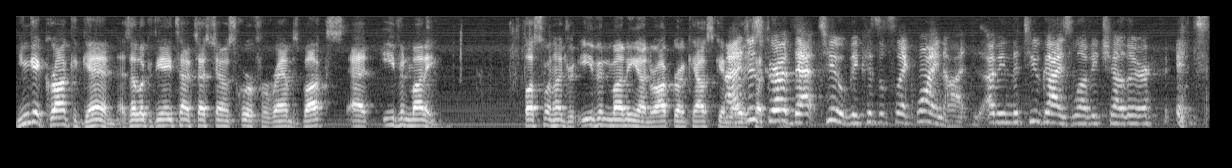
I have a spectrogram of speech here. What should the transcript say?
You can get Gronk again. As I look at the anytime touchdown score for Rams Bucks at even money, plus one hundred, even money on Rob Gronkowski. I just touchdown. grabbed that too because it's like, why not? I mean, the two guys love each other. It's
